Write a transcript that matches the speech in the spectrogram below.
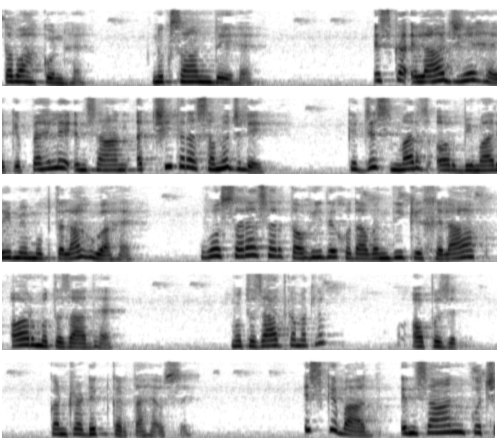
تباہ کن ہے۔ نقصان دہ ہے۔ اس کا علاج یہ ہے کہ پہلے انسان اچھی طرح سمجھ لے کہ جس مرض اور بیماری میں مبتلا ہوا ہے، وہ سراسر توحید خداوندی کے خلاف اور متضاد ہے۔ متضاد کا مطلب اپوزٹ کنٹراڈکٹ کرتا ہے اس سے۔ اس کے بعد انسان کچھ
